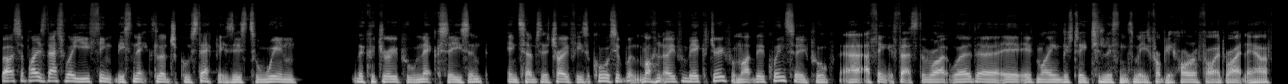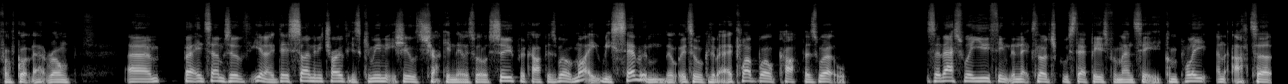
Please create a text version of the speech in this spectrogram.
But I suppose that's where you think this next logical step is: is to win the quadruple next season in terms of the trophies. Of course, it might not even be a quadruple, it might be a quintuple. Uh, I think if that's the right word. Uh, if my English teacher listens to me, he's probably horrified right now if I've got that wrong. Um, but in terms of, you know, there's so many trophies, Community Shield's chuck in there as well, Super Cup as well. It might even be seven that we're talking about, a Club World Cup as well. So that's where you think the next logical step is for Man City complete and utter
